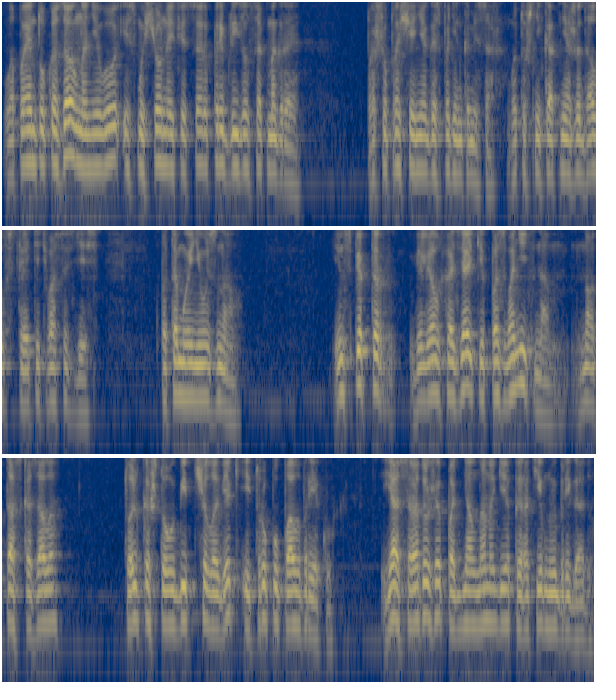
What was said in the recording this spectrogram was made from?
Лапент указал на него, и смущенный офицер приблизился к Мегре. «Прошу прощения, господин комиссар, вот уж никак не ожидал встретить вас здесь потому и не узнал. Инспектор велел хозяйке позвонить нам, но та сказала, только что убит человек и труп упал в реку. Я сразу же поднял на ноги оперативную бригаду.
